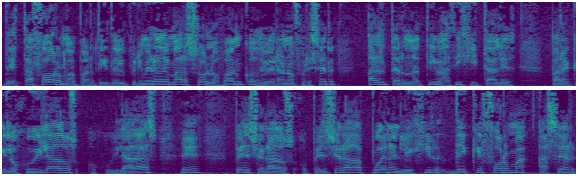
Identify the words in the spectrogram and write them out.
De esta forma, a partir del primero de marzo, los bancos deberán ofrecer alternativas digitales para que los jubilados o jubiladas, ¿eh? pensionados o pensionadas puedan elegir de qué forma hacer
